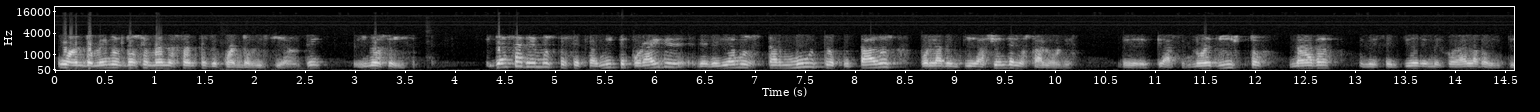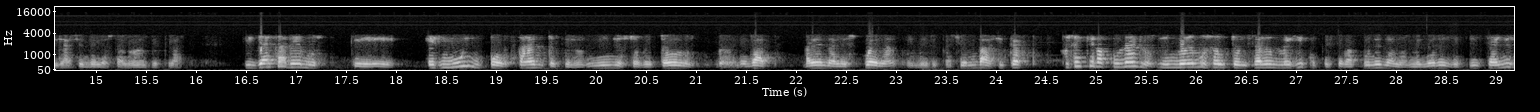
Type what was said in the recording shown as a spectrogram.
cuando menos dos semanas antes de cuando lo hicieron, Y no se hizo. Ya sabemos que se transmite por aire, deberíamos estar muy preocupados por la ventilación de los salones de clase. No he visto nada en el sentido de mejorar la ventilación de los salones de clase. Y ya sabemos que es muy importante que los niños, sobre todo los de edad, vayan a la escuela en educación básica, pues hay que vacunarlos. Y no hemos autorizado en México que se vacunen a los menores de 15 años,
